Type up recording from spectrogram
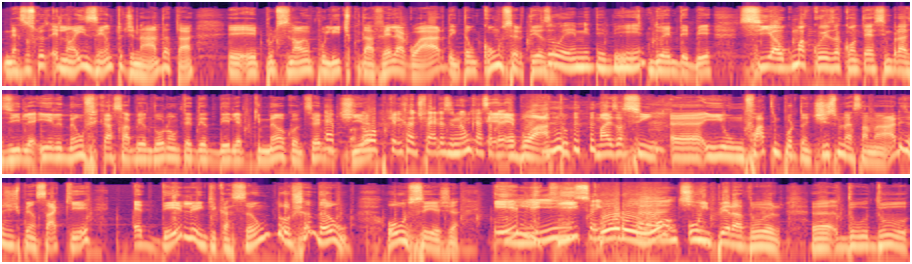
nessas coisas ele não é isento de nada, tá? E, e, por sinal é um político da velha guarda, então com certeza do MDB. Do MDB. Se alguma coisa acontece em Brasília e ele não ficar sabendo ou não ter dedo dele é porque não aconteceu, é, é mentira. Ou porque ele tá de férias e não quer saber. É, é boato, mas assim, é, e um fato importantíssimo nessa análise a gente pensar que é dele a indicação do Xandão. Ou seja, ele Isso que é coroou importante. o imperador uh, do, do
